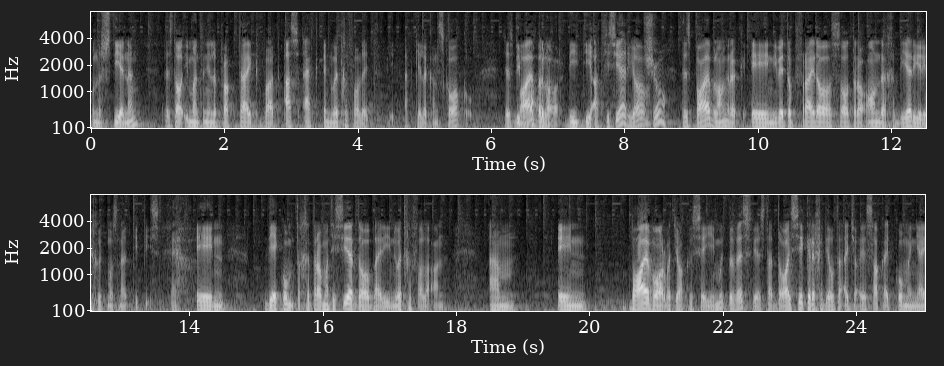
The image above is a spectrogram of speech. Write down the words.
ondersteuning? Is daar iemand in julle praktyk wat as ek 'n noodgeval het, ek julle kan skakel? Dis die baie belangrik. Die die adviseer, ja. Sure. Dis baie belangrik en jy weet op Vrydag, Saterdag aande gebeur hierdie goed mos nou tipies. Ja. En jy kom te getraumatiseer daar by die noodgevalle aan. Um en baie waar wat Jaco sê, jy moet bewus wees dat daai sekere gedeelte uit jou eie sak uitkom en jy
